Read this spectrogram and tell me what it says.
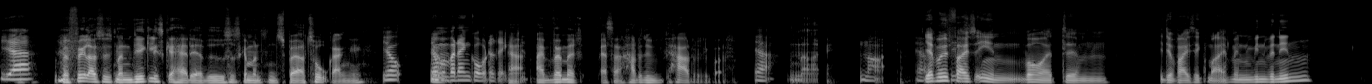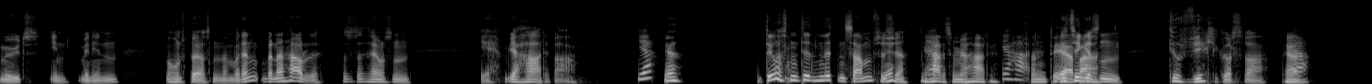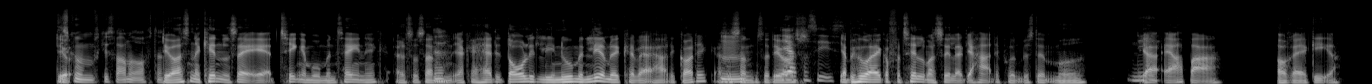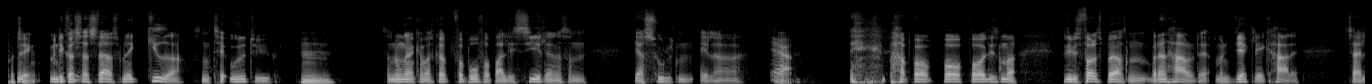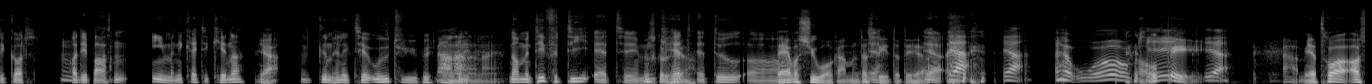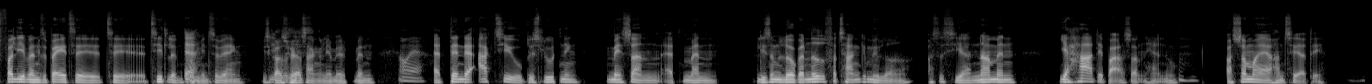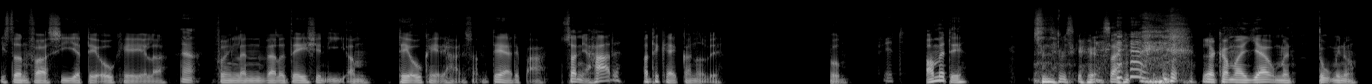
ja. man føler også, hvis man virkelig skal have det at vide, så skal man sådan spørge to gange, ikke? Jo, Jo. men hvordan går det Ja. rigtigt? Ej, hvad med, altså, har du det, har du det godt? Ja. Nej. Nej. Ja, Jeg mødte faktisk en, hvor at, øhm, det var faktisk ikke mig, men min veninde mødte en veninde, hvor hun spørger sådan, "Nå, hvordan, hvordan har du det? Så, så sagde hun sådan, ja, jeg har det bare. Ja. Ja. Det var sådan det er lidt den samme, synes Ja, jeg. Jeg Ja. har det, som jeg har det. Jeg har Sådan, det. det Det er jeg tænker bare, sådan, det var et virkelig godt svar. ja. Ja. Det Jo. skulle man måske svare noget oftere. Det er også en erkendelse af, at ting er momentane, ikke? Altså sådan, Ja. jeg kan have det dårligt lige nu, men lige om lidt kan det være, at jeg har det godt, ikke? Altså Mhm. sådan, så det er Ja, også, præcis. jeg behøver ikke at fortælle mig selv, at jeg har det på en bestemt måde. Nej. Jeg er bare at reagere på men, ting. men det kan også være svært, hvis man ikke gider sådan, til at uddybe. Mm. Så nogle gange kan man også godt få brug for at bare lige sige et eller andet sådan, jeg er sulten, eller Ja. Bare for, for, for ligesom at... Fordi hvis folk spørger sådan, hvordan har du det, og man virkelig ikke har det særlig godt, Mm. og det er bare sådan en, man ikke rigtig kender, ja. Så vi gider man heller ikke til at uddybe. Nej, nej, nej. nej, nej. Nå, men det er fordi, at øh, min kat høre. er død, og... Da jeg var syv år gammel, der Ja. skete der det her. Ja. Ja, ja. wow, okay. Okay. Ja. Ja, men jeg tror også, for lige at vende tilbage til, til titlen Ja. på min servering. Vi skal Lige også høre præcis. sangen lige om lidt, men Oh, ja. at den der aktive beslutning med sådan, at man ligesom lukker ned for tankemyldret, og så siger, nå men, jeg har det bare sådan her nu, Mhm. og så må jeg håndtere det, i stedet for at sige, at det er okay, eller Ja. få en eller anden validation i, om det er okay, det har det sådan. Det er det bare. Sådan jeg har det, og det kan jeg ikke gøre noget ved. Fedt. Og med det, synes jeg, vi skal høre sangen. jeg kommer i jav med Domino.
